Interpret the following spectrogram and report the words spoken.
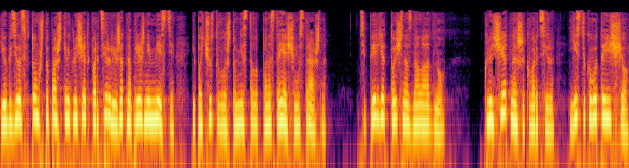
я убедилась в том, что Пашкины ключи от квартиры лежат на прежнем месте, и почувствовала, что мне стало по-настоящему страшно. Теперь я точно знала одно. Ключи от нашей квартиры есть у кого-то еще,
